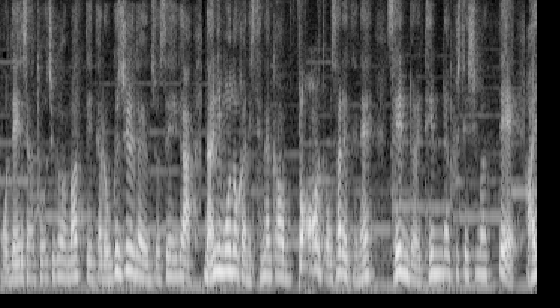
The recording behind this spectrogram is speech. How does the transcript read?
こう電車の到着を待っていた60代の女性が何者かに背中をボーンと押されてね、線路に転落してしまって、危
